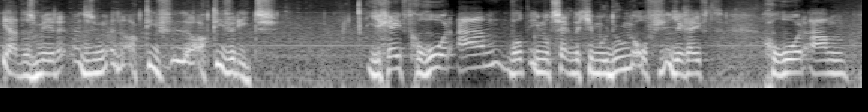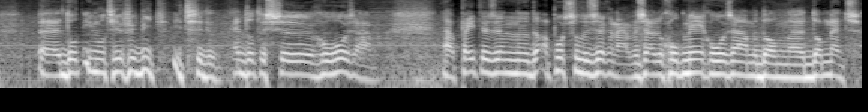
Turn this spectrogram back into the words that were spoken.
ja, dat is meer dat is een actief, actiever iets. Je geeft gehoor aan wat iemand zegt dat je moet doen, of je geeft gehoor aan dat iemand je verbiedt iets te doen. En dat is uh, gehoorzamen. Nou, Petrus en eh, de apostelen zeggen, nou, we zouden God meer gehoorzamen dan, dan mensen.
